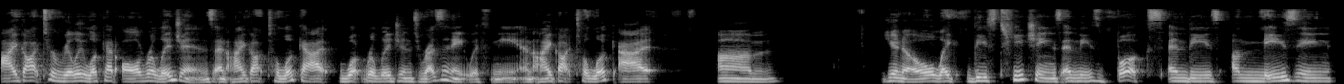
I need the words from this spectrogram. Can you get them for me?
I got to really look at all religions and I got to look at what religions resonate with me. And I got to look at, um, you know, like these teachings and these books and these amazing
